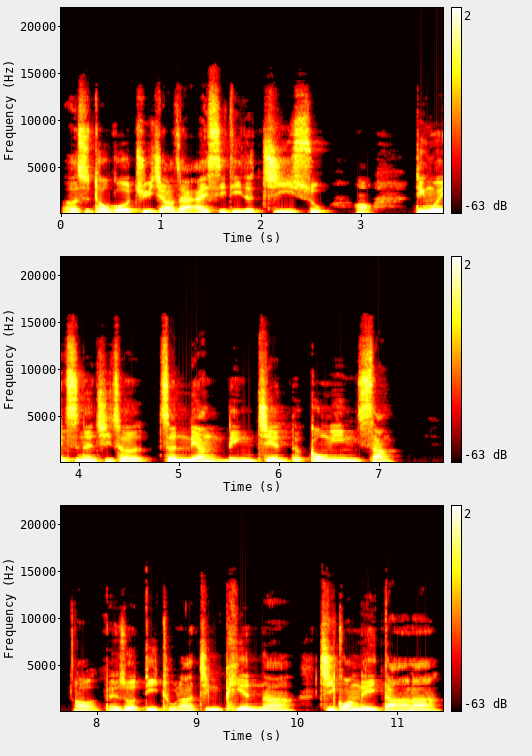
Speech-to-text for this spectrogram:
而是透过聚焦在 ICT 的技术哦。定位智能汽车增量零件的供应商，哦，比如说地图啦、晶片呐、激光雷达啦、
